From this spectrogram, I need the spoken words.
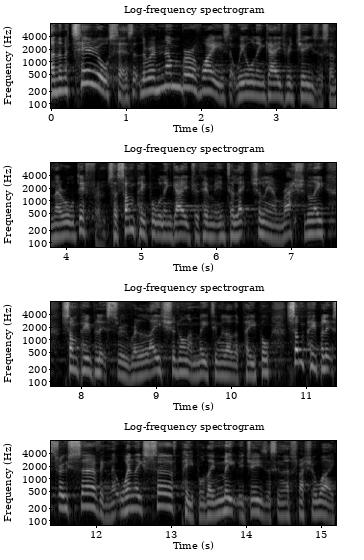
And the material says that there are a number of ways that we all engage with Jesus, and they're all different. So, some people will engage with him intellectually and rationally. Some people, it's through relational and meeting with other people. Some people, it's through serving, that when they serve people, they meet with Jesus in a special way.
